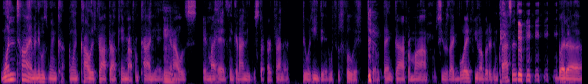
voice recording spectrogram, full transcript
One time, and it was when when College Dropout came out from Kanye, mm. and I was in my head thinking I need to start trying to do what he did, which was foolish. So thank God for mom. She was like, "Boy, if you don't go to them classes," but uh,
